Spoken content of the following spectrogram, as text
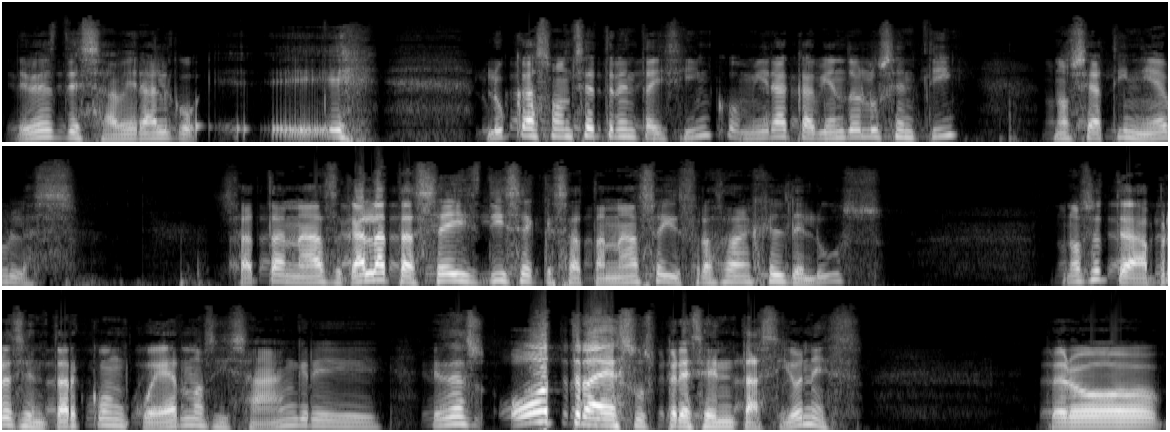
Debes de saber algo. Eh, eh, Lucas 11:35, mira que habiendo luz en ti, no sea tinieblas. Satanás, Gálatas 6 dice que Satanás se disfraza de ángel de luz. No se te va a presentar con cuernos y sangre. Esa es otra de sus presentaciones. Pero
